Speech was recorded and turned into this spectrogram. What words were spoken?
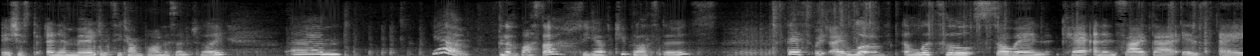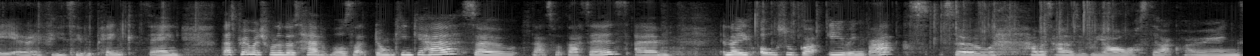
It's just an emergency tampon essentially um, yeah, another plaster. So you have two plasters. This, which I love, a little sewing kit and inside there is a, I don't know if you can see the pink thing. That's pretty much one of those hair bubbles that don't kink your hair, so that's what that is. Um, and then you've also got earring backs. So how many times have we all lost their aqua earrings?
